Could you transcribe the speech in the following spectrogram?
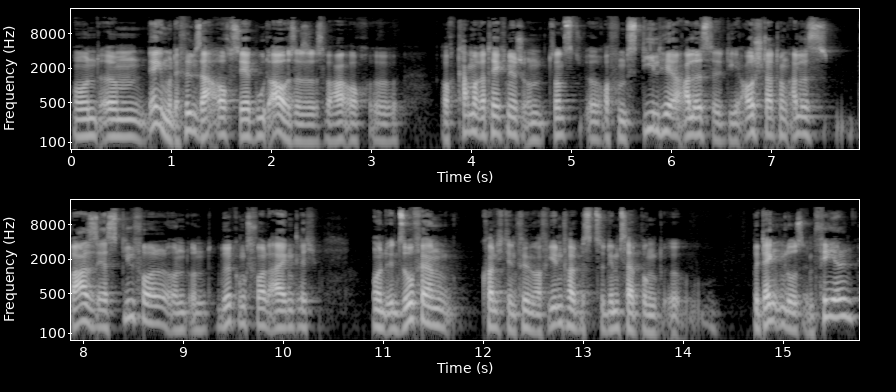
Und ähm, ja, der Film sah auch sehr gut aus. Also es war auch, äh, auch kameratechnisch und sonst äh, auch vom Stil her alles, äh, die Ausstattung, alles war sehr stilvoll und, und wirkungsvoll eigentlich. Und insofern konnte ich den Film auf jeden Fall bis zu dem Zeitpunkt äh, bedenkenlos empfehlen.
